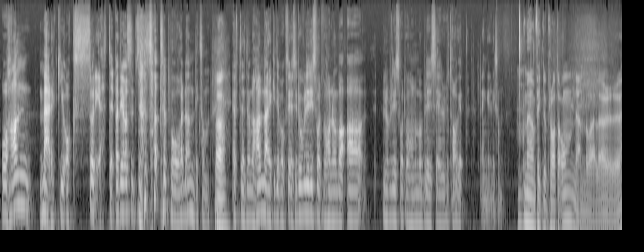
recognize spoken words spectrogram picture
Och han märker ju också det, typ att jag satte på den liksom ja. efter en stund. Och han märker typ också det, så då blir det svårt för honom att bara, ja, då blir det svårt för honom att bry sig överhuvudtaget längre liksom. Men fick du prata om den då eller?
